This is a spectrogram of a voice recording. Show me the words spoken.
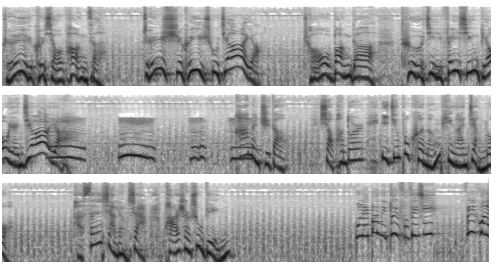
这个小胖子真是个艺术家呀，超棒的特技飞行表演家呀！”他们知道，小胖墩儿已经不可能平安降落。他三下两下爬上树顶。飞机飞过来！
